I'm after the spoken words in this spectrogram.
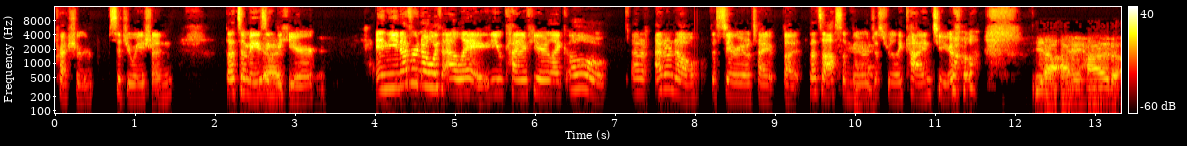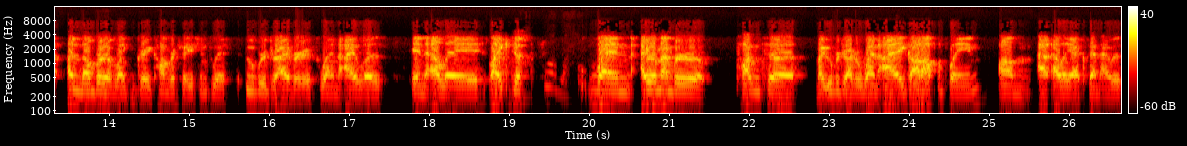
pressure situation. That's amazing yeah, to hear. And you never know with LA. You kind of hear like, "Oh, I don't, I don't know the stereotype, but that's awesome. They were just really kind to you." Yeah, I had a number of like great conversations with Uber drivers when I was in LA. Like just when I remember talking to my Uber driver when I got off the plane um at LAX and I was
